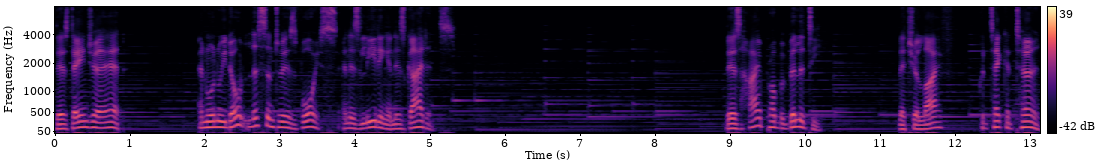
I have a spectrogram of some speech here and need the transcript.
there's danger ahead. And when we don't listen to His voice and His leading and His guidance, there's high probability that your life could take a turn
